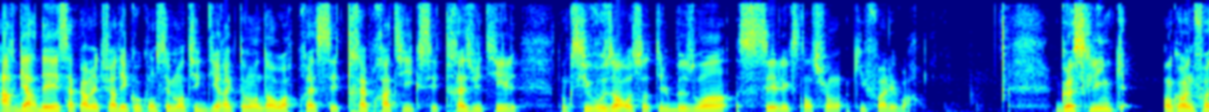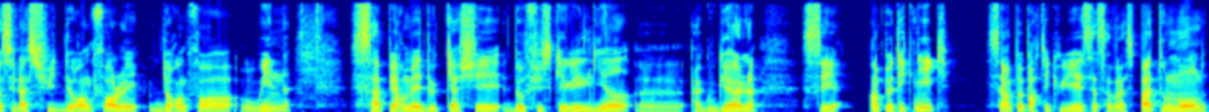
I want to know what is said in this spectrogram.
À regarder, ça permet de faire des cocons sémantiques directement dans WordPress, c'est très pratique, c'est très utile. Donc si vous en ressentez le besoin, c'est l'extension qu'il faut aller voir. Ghostlink, encore une fois, c'est la suite de Rank 4, de Win. Ça permet de cacher, d'offusquer les liens euh, à Google. C'est un peu technique, c'est un peu particulier, ça s'adresse pas à tout le monde.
